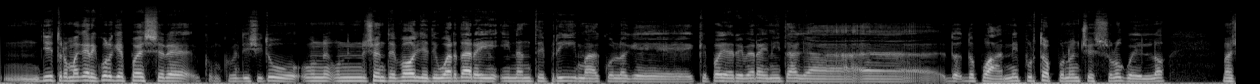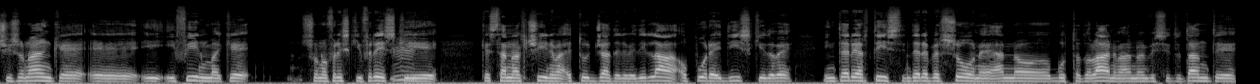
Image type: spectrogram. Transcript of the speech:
dietro magari quello che può essere, com- come dici tu, un, un'innocente voglia di guardare in anteprima quello che, che poi arriverà in Italia eh, do- dopo anni, purtroppo non c'è solo quello, ma ci sono anche eh, i, i film che sono freschi freschi che stanno al cinema e tu già te li vedi là, oppure i dischi dove interi artisti, intere persone hanno buttato l'anima, hanno investito tanti,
